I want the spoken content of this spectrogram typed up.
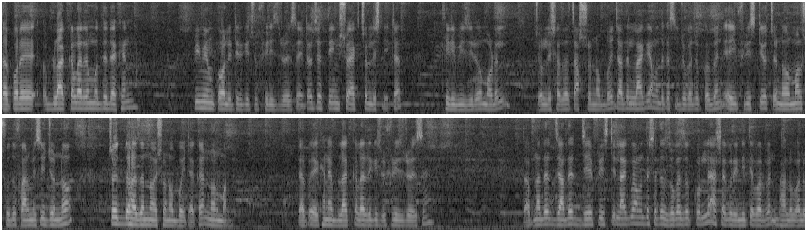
তারপরে ব্ল্যাক কালারের মধ্যে দেখেন প্রিমিয়াম কোয়ালিটির কিছু ফ্রিজ রয়েছে। এটা হচ্ছে তিনশো একচল্লিশ litre three B zero model চল্লিশ হাজার চারশো নব্বই। যাদের লাগে আমাদের কাছে যোগাযোগ করবেন। এই ফ্রিজটি হচ্ছে নর্মাল, শুধু ফার্মেসির জন্য চোদ্দ হাজার নয়শো নব্বই টাকা, নর্মাল। তারপর এখানে ব্ল্যাক কালারের কিছু ফ্রিজ রয়েছে। তো আপনাদের, যাদের যে ফ্রিজটি লাগবে আমাদের সাথে যোগাযোগ করলে আশা করি নিতে পারবেন। ভালো ভালো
